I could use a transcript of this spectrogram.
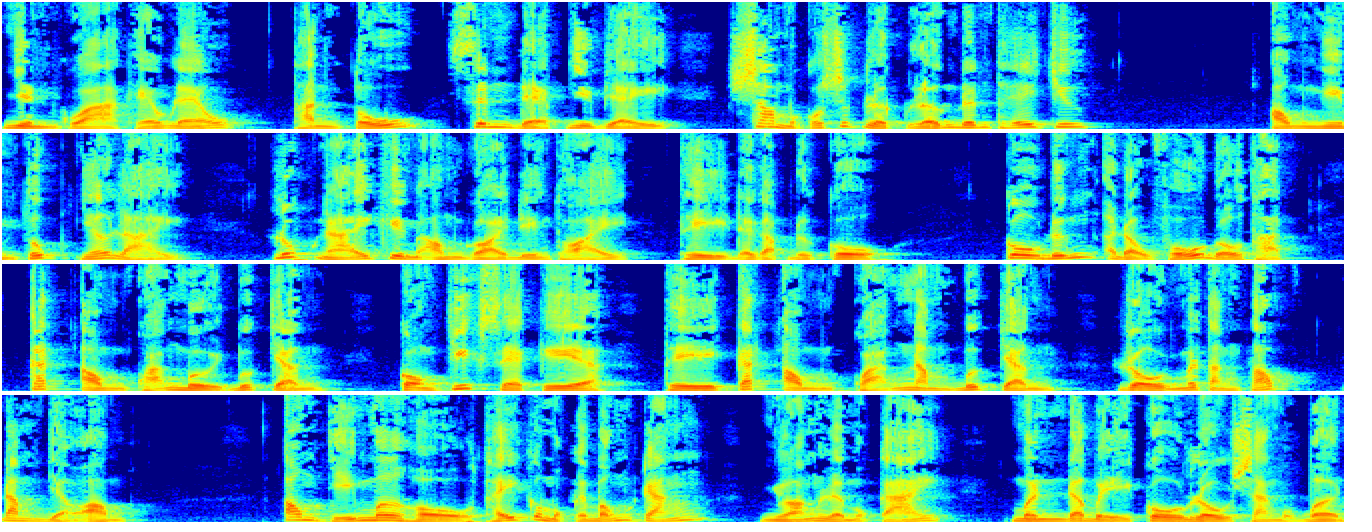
nhìn qua khéo léo, thanh tú, xinh đẹp như vậy, sao mà có sức lực lớn đến thế chứ? Ông nghiêm túc nhớ lại, lúc nãy khi mà ông gọi điện thoại thì đã gặp được cô. Cô đứng ở đầu phố Đỗ Thạch, cách ông khoảng 10 bước chân, còn chiếc xe kia thì cách ông khoảng 5 bước chân, rồi mới tăng tốc, đâm vào ông. Ông chỉ mơ hồ thấy có một cái bóng trắng, nhoảng lên một cái, mình đã bị cô lôi sang một bên.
